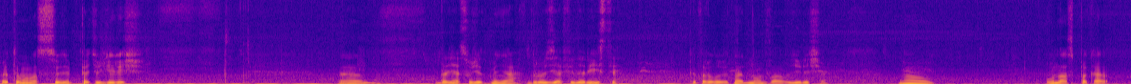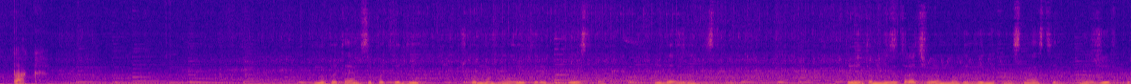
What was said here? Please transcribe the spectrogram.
Поэтому у нас сегодня 5 удилищ. Э, да не осудят меня друзья-фидеристы, которые ловят на одно-два удилища. Ну, у нас пока так. Мы пытаемся подтвердить, что можно ловить рыбу быстро и даже на дистрибуторе. При этом не затрачивая много денег на снасти, наживку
